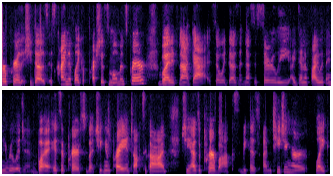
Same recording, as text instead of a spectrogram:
her prayer that she does is kind of like a precious moments prayer, mm-hmm. but it's not that. So it doesn't necessarily identify with any religion, but it's a prayer so that she can pray and talk to God. She has a prayer box because I'm teaching her like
